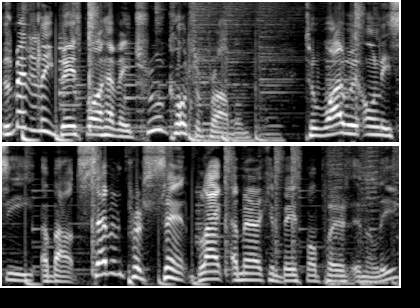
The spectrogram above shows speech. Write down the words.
does Major League Baseball have a true culture problem to why we only see about 7% black American baseball players in the league?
